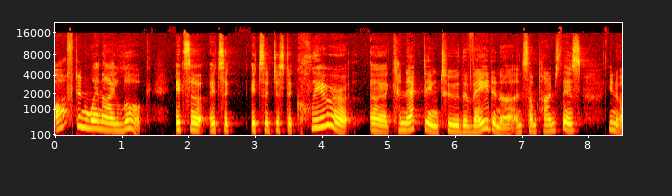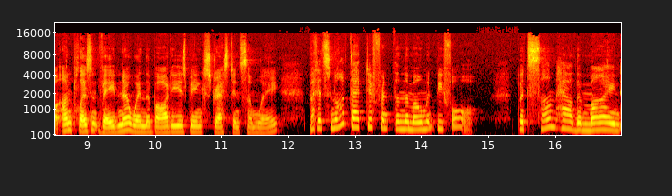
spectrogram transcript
Often when I look, it's a, it's a, it's a, just a clearer uh, connecting to the Vedana, and sometimes there's, you know, unpleasant Vedana when the body is being stressed in some way, but it's not that different than the moment before. But somehow the mind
